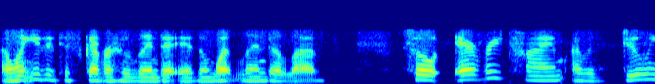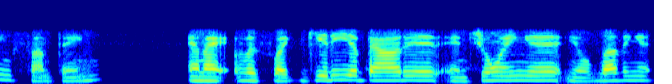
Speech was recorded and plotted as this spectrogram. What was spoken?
I want you to discover who Lynda is and what Lynda loves. So every time I was doing something and I was like giddy about it, enjoying it, you know, loving it,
